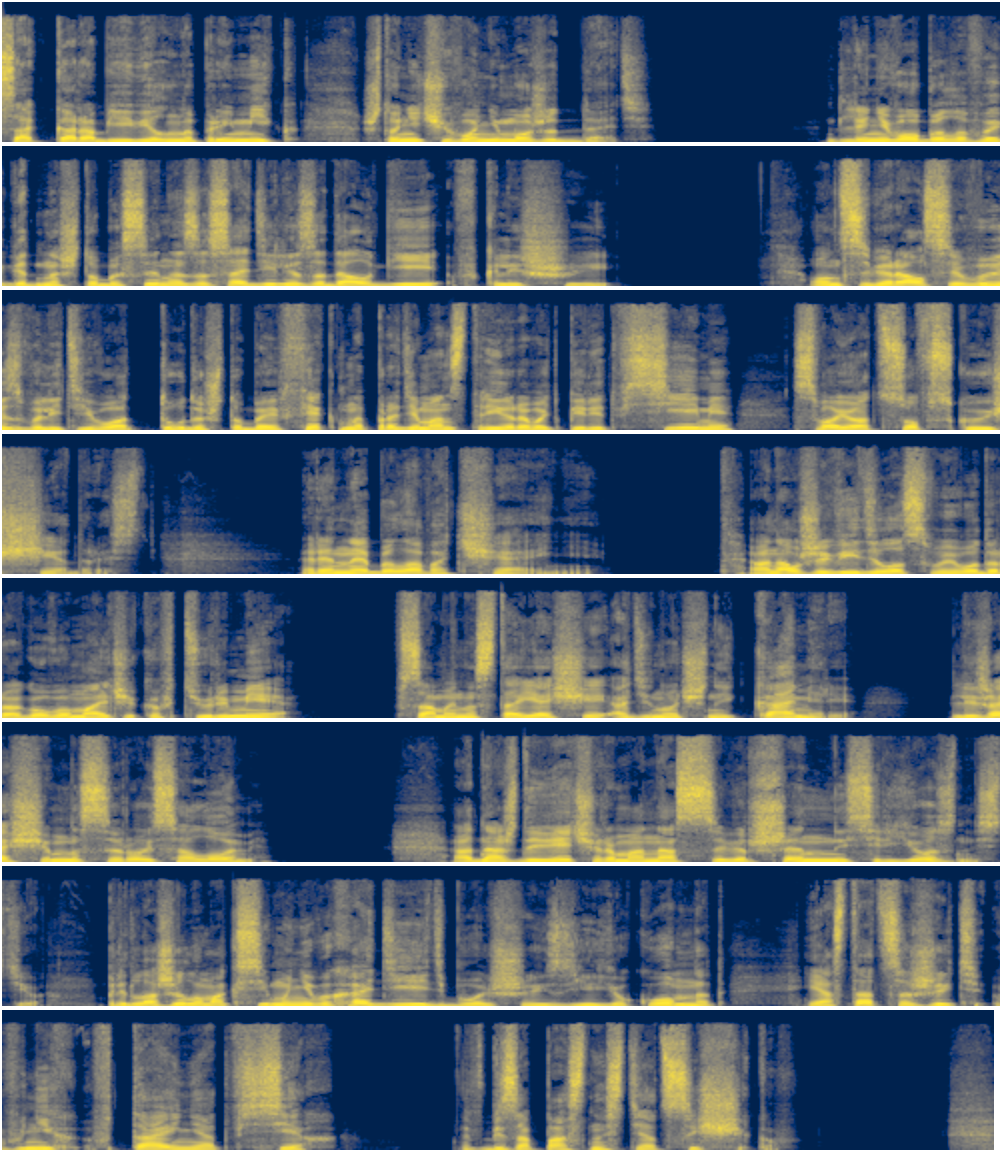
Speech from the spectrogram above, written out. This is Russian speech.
Саккар объявил напрямик, что ничего не может дать. Для него было выгодно, чтобы сына засадили за долги в клиши. Он собирался вызволить его оттуда, чтобы эффектно продемонстрировать перед всеми свою отцовскую щедрость. Рене была в отчаянии. Она уже видела своего дорогого мальчика в тюрьме, в самой настоящей одиночной камере, лежащем на сырой соломе. Однажды вечером она с совершенной серьезностью предложила Максиму не выходить больше из ее комнат и остаться жить в них в тайне от всех, в безопасности от сыщиков.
